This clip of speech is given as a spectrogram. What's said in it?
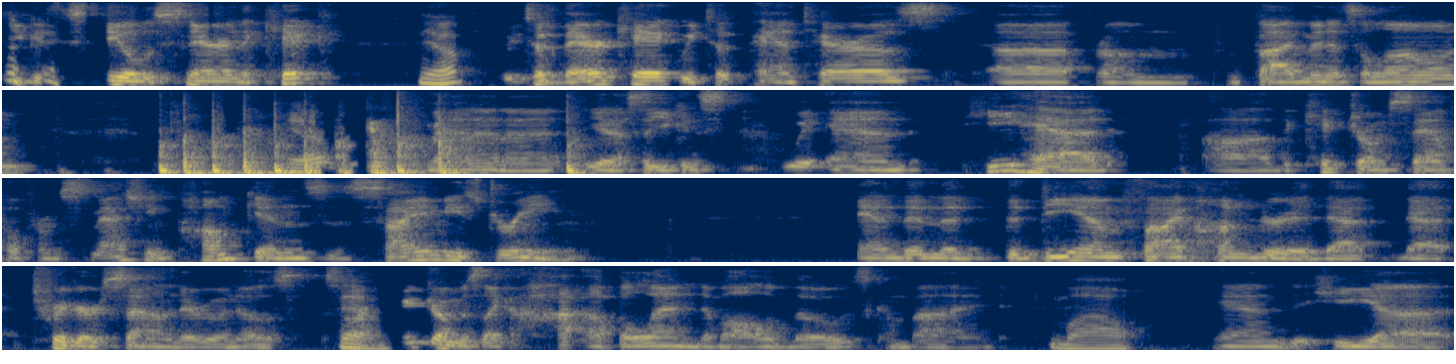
you could steal the snare and the kick. Yep. We took their kick. We took Pantera's uh, from from Five Minutes Alone. Yeah. Yeah. So you can and he had uh, the kick drum sample from Smashing Pumpkins' Siamese Dream. And then the the DM 500, that that trigger sound everyone knows. So yeah. kick drum is like a, a blend of all of those combined. Wow and he uh,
